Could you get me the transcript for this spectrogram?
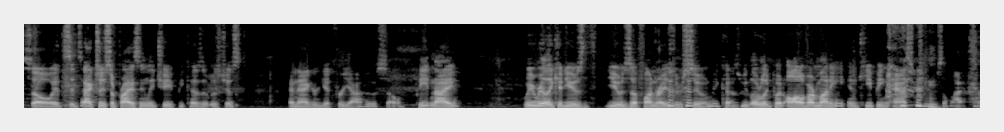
so it's it's actually surprisingly cheap because it was just an aggregate for yahoo so pete and i we really could use use a fundraiser soon because we literally put all of our money in keeping ask jeeves alive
